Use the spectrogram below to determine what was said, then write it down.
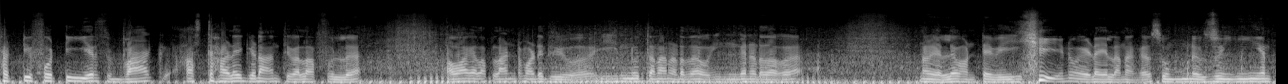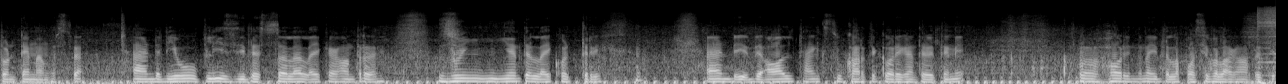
ಥರ್ಟಿ ಫೋರ್ಟಿ ಇಯರ್ಸ್ ಬ್ಯಾಕ್ ಅಷ್ಟು ಹಳೆ ಗಿಡ ಅಂತೀವಲ್ಲ ಫುಲ್ ಅವಾಗೆಲ್ಲ ಪ್ಲಾಂಟ್ ಮಾಡಿದ್ವಿ ಇವು. ಇನ್ನೂ ತನ ನಡೆದಾವ ಹಿಂಗೆ ನಡೆದಾವ. ನಾವು ಎಲ್ಲೇ ಹೊಂಟೇವಿ, ಏನೂ ಇಲ್ಲ ನಂಗೆ ಸುಮ್ಮನೆ ಝುಯಿ ಅಂತ ಹೊಂಟೇನೆ ಅನ್ನಿಸ್ತು ಆ್ಯಂಡ್ ನೀವು ಪ್ಲೀಸ್ ಇದೆಷ್ಟೆಲ್ಲ ಲೈಕ್ ಅಂದ್ರೆ ಝುಯಿ ಅಂತ ಲೈಕ್ ಕೊಡ್ತೀರಿ. ಆ್ಯಂಡ್ ಇದು ಆಲ್ ಥ್ಯಾಂಕ್ಸ್ ಟು ಕಾರ್ತಿಕ್ ಅವ್ರಿಗೆ ಅಂತ ಹೇಳ್ತೀನಿ. ಅವರಿಂದನೇ ಇದೆಲ್ಲ ಪಾಸಿಬಲ್ ಆಗತೈತಿ.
